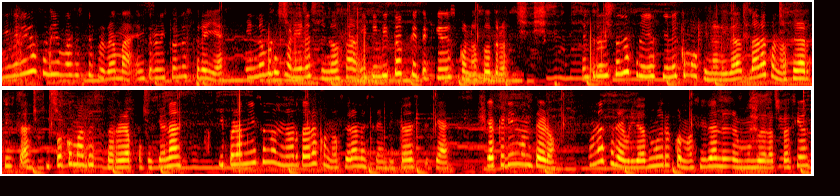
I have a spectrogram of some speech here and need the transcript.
Bienvenidos un día más a este programa, Entrevistando Estrellas. Mi nombre es Mariela Espinosa y te invito a que te quedes con nosotros. Entrevistando Estrellas tiene como finalidad dar a conocer artistas y poco más de su carrera profesional. Y para mí es un honor dar a conocer a nuestra invitada especial, Jacqueline Montero, una celebridad muy reconocida en el mundo de la actuación,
